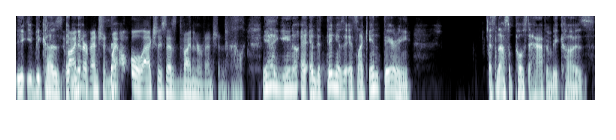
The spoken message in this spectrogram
You- you- because Divine intervention. My uncle actually says divine intervention. Yeah, you know, and, and the thing is, it's like in theory, it's not supposed to happen because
